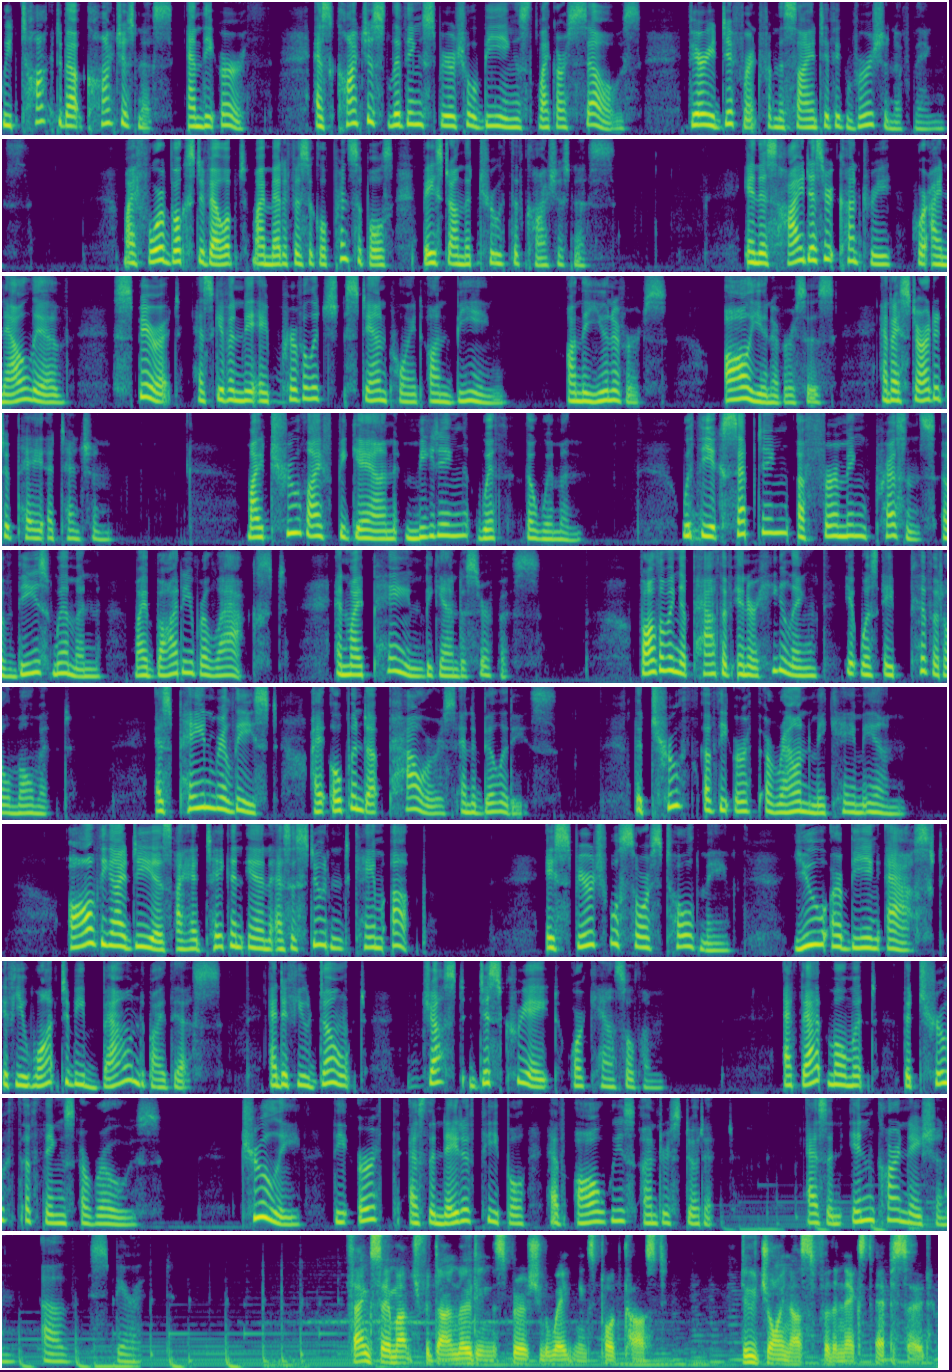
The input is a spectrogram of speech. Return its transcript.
We talked about consciousness and the earth as conscious living spiritual beings like ourselves, very different from the scientific version of things. My four books developed my metaphysical principles based on the truth of consciousness. In this high desert country where I now live, Spirit has given me a privileged standpoint on being, on the universe, all universes, and I started to pay attention. My true life began meeting with the women. With the accepting, affirming presence of these women, my body relaxed and my pain began to surface. Following a path of inner healing, it was a pivotal moment. As pain released, I opened up powers and abilities. The truth of the earth around me came in all the ideas I had taken in as a student came up. A spiritual source told me, You are being asked if you want to be bound by this, and if you don't, just discreate or cancel them. At that moment, the truth of things arose. Truly, the earth as the native people have always understood it as an incarnation of spirit. Thanks so much for downloading the Spiritual Awakenings podcast. Do join us for the next episode.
